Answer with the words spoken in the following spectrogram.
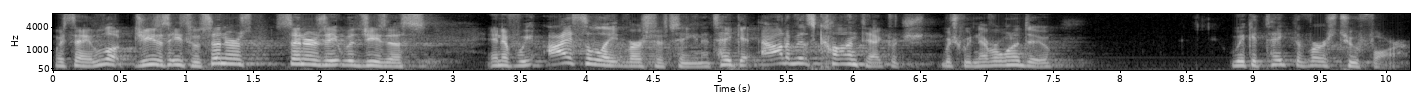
We say, look, Jesus eats with sinners, sinners eat with Jesus. And if we isolate verse 15 and take it out of its context, which, which we never want to do, we could take the verse too far.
